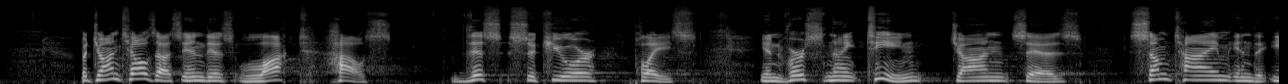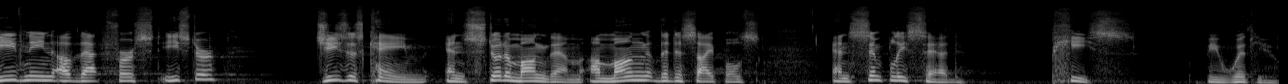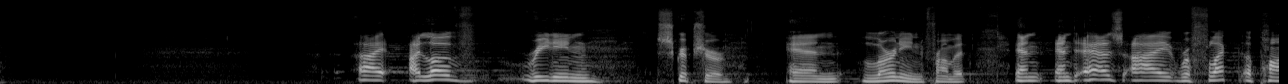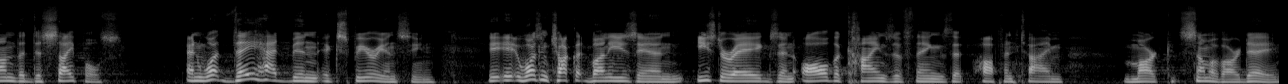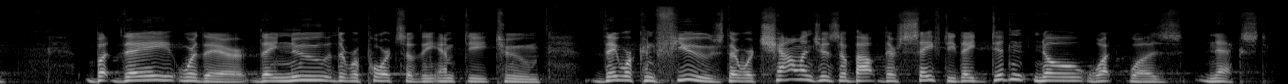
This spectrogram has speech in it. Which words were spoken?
But John tells us in this locked house, this secure place, in verse 19, John says, Sometime in the evening of that first Easter, Jesus came and stood among them, among the disciples, and simply said, Peace be with you. I, I love reading scripture and learning from it. And, and as I reflect upon the disciples and what they had been experiencing, it, it wasn't chocolate bunnies and Easter eggs and all the kinds of things that oftentimes mark some of our day. But they were there. They knew the reports of the empty tomb. They were confused. There were challenges about their safety. They didn't know what was next.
